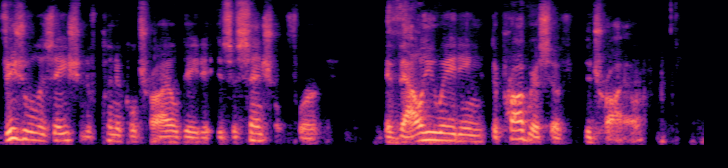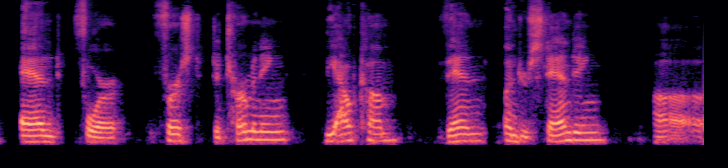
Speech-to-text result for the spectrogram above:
Visualization of clinical trial data is essential for evaluating the progress of the trial and for first determining the outcome, then understanding uh,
